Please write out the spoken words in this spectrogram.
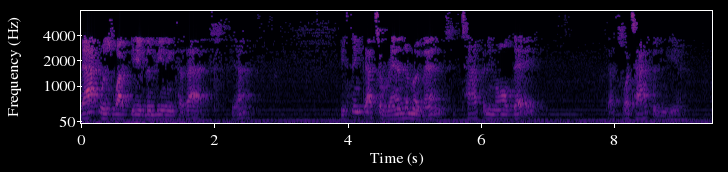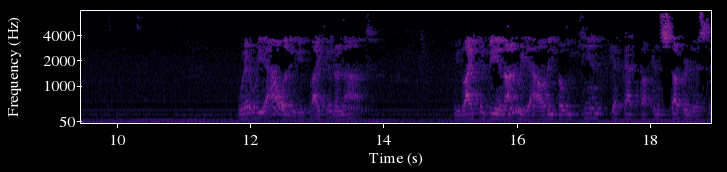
that was what gave the meaning to that. Yeah? You think that's a random event? It's happening all day. That's what's happening here. We're reality, like it or not. We like to be an unreality, but we can't get that fucking stubbornness to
